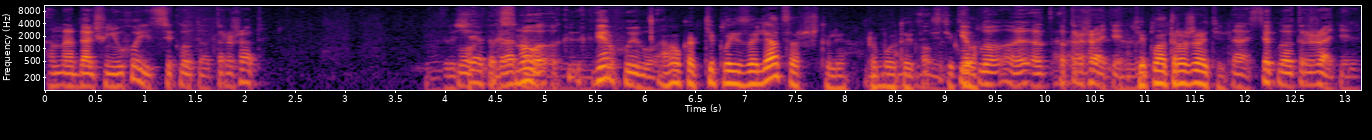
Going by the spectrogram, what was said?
она дальше не уходит, стекло-то отражат. Возвращает Вот, обратно. снова к- кверху его. Оно как теплоизолятор, что ли, работает стекло? Теплоотражатель. Теплоотражатель. Да, стеклоотражатель.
